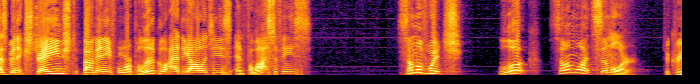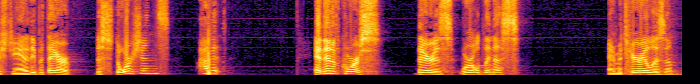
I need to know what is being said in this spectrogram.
has been exchanged by many for political ideologies and philosophies, some of which look somewhat similar to Christianity, but they are distortions of it. And then, of course, there is worldliness and materialism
